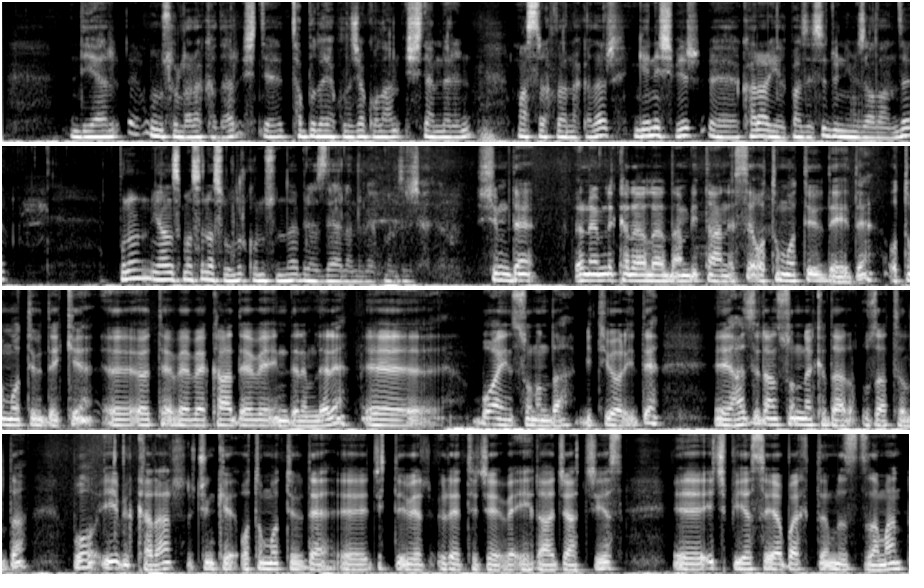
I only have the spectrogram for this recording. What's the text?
diğer unsurlara kadar işte tapuda yapılacak olan işlemlerin masraflarına kadar geniş bir e, karar yelpazesi dün imzalandı. Bunun yansıması nasıl olur konusunda biraz değerlendirme yapmanızı rica ediyorum. Şimdi önemli kararlardan bir tanesi otomotivdeydi. Otomotivdeki e, ÖTV ve KDV indirimleri e, bu ayın sonunda bitiyor idi. E, Haziran sonuna kadar uzatıldı. Bu iyi bir karar çünkü otomotivde e, ciddi bir üretici ve ihracatçıyız. E, iç piyasaya baktığımız zaman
